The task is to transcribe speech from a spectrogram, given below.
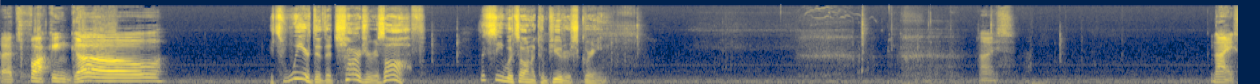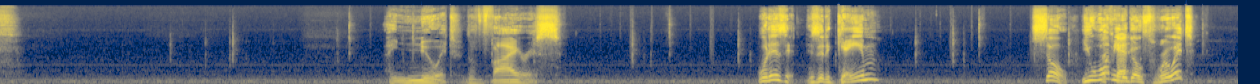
Let's fucking go. It's weird that the charger is off. Let's see what's on a computer screen. Nice. Nice. I knew it. The virus. What is it? Is it a game? So, you want Let's me to get- go through it?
